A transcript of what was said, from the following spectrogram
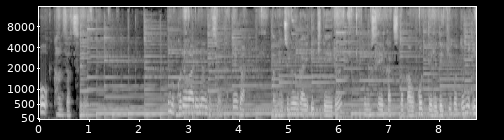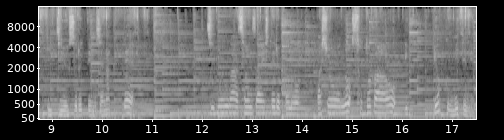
を観察する。でもこれはあれなんですよ。例えば、あの自分が生きているこの生活とか起こってる出来事に一喜一憂するっていう意味じゃなくて、自分が存在してるこの場所の外側をよく見てみる。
